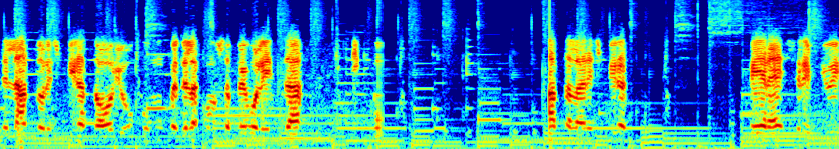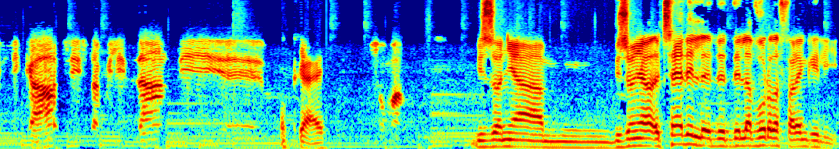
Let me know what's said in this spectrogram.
dell'atto respiratorio o comunque della consapevolezza di come è fatta la respirazione per essere più efficaci, stabilizzanti. Eh, ok. Insomma, bisogna, bisogna c'è del, del, lavoro da fare anche lì.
